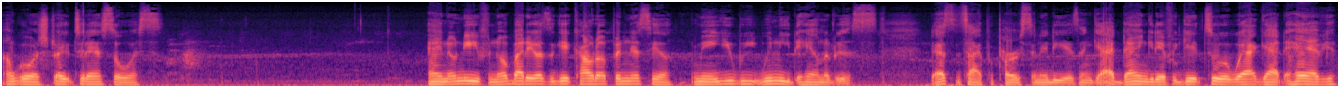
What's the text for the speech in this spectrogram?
I'm going straight to that source. Ain't no need for nobody else to get caught up in this here. I mean, you we, we need to handle this. That's the type of person it is. And God dang it, if it get to it where I got to have you,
